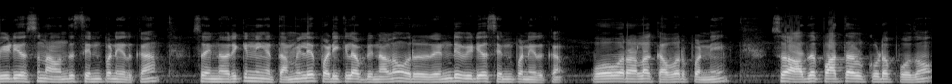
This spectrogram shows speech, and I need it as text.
வீடியோஸும் நான் வந்து சென்ட் பண்ணியிருக்கேன். ஸோ இன்ன வரைக்கும் நீங்கள் தமிழே படிக்கல அப்படின்னாலும் ஒரு ரெண்டு வீடியோ சென்ட் பண்ணியிருக்கேன். ஓவராலாக கவர் பண்ணி. ஸோ அதை பார்த்தால் கூட போதும்.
